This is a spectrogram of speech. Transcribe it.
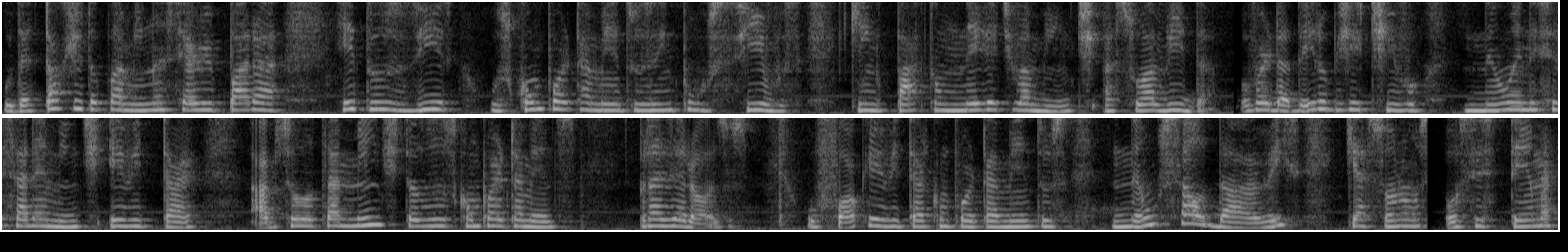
O detox de dopamina serve para reduzir os comportamentos impulsivos que impactam negativamente a sua vida. O verdadeiro objetivo não é necessariamente evitar absolutamente todos os comportamentos prazerosos. O foco é evitar comportamentos não saudáveis que acionam o sistema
